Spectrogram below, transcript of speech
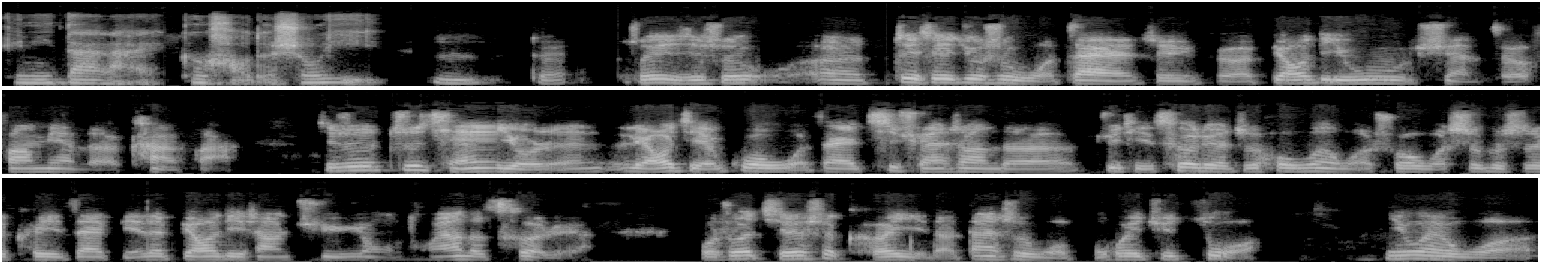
给你带来更好的收益。嗯，对。所以其实，呃，这些就是我在这个标的物选择方面的看法。其实之前有人了解过我在期权上的具体策略之后，问我说我是不是可以在别的标的上去用同样的策略？我说其实是可以的，但是我不会去做，因为我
